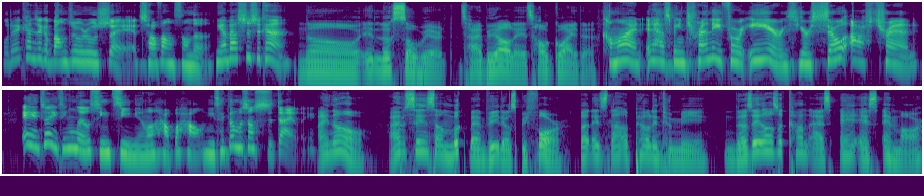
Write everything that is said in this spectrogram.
我都会看这个帮助入睡，超放松的。你要不要试试看？No, it looks so weird. 才不要嘞，超怪的。Come on, it has been trendy for years. You're so off trend. 哎，这已经流行几年了，好不好？你才跟不上时代嘞。I know. I've seen some mukbang videos before, but it's not appealing to me. Does it also count as ASMR？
